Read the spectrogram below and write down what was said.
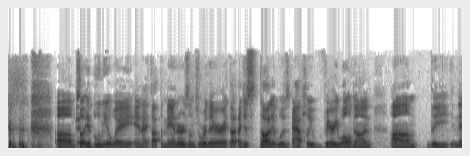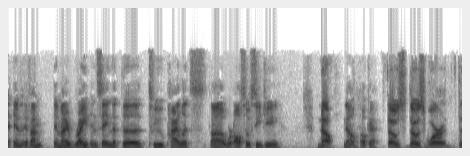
um, so it blew me away, and I thought the mannerisms were there. I thought I just thought it was absolutely very well done. Um, the and if I'm am I right in saying that the two pilots uh, were also CG? No, No, okay, those those were the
